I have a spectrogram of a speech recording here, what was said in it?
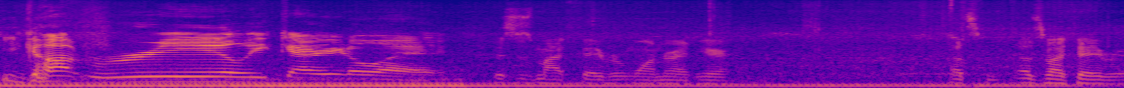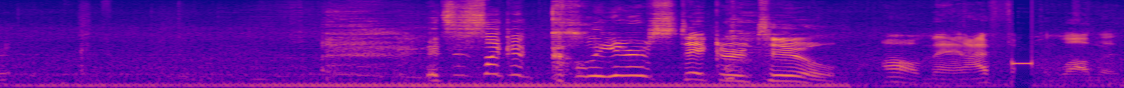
He got really carried away. This is my favorite one right here. That's that's my favorite. It's just like a clear sticker too. Oh man, I love it.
